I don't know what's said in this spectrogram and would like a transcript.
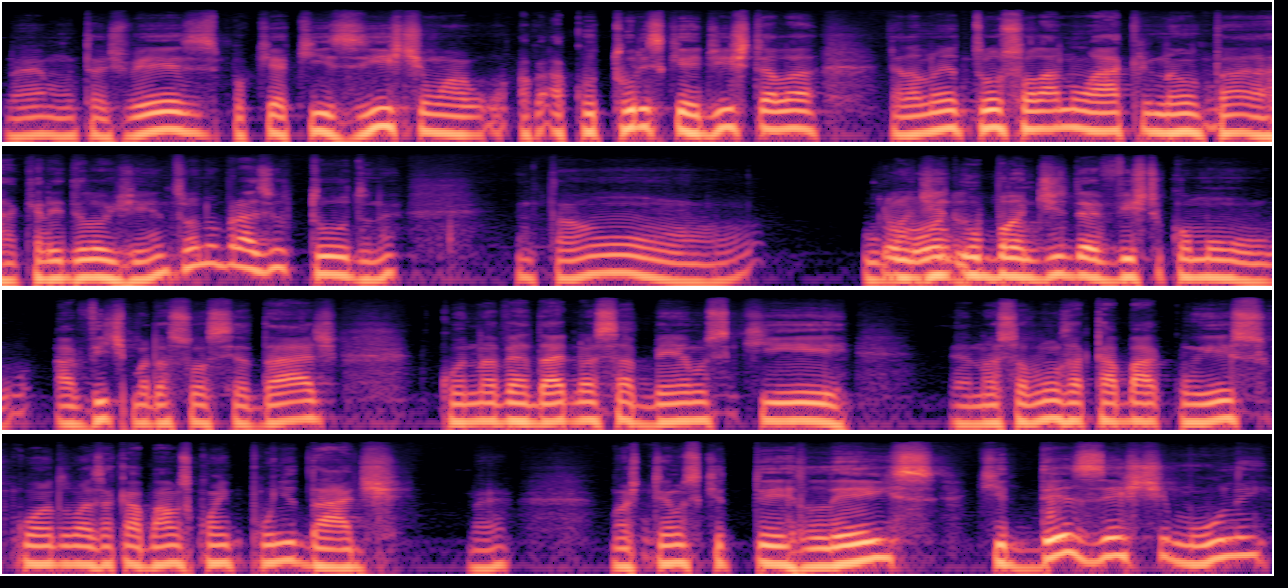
né, muitas vezes, porque aqui existe uma a, cultura esquerdista, ela, ela não entrou só lá no Acre não, tá? Aquela ideologia entrou no Brasil tudo, né? Então o bandido, o bandido, é visto como a vítima da sociedade, quando na verdade nós sabemos que é, nós só vamos acabar com isso quando nós acabarmos com a impunidade, né? Nós temos que ter leis que desestimulem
